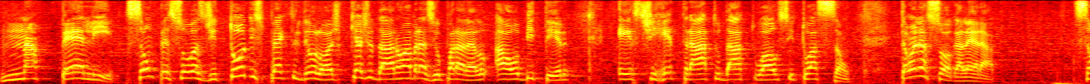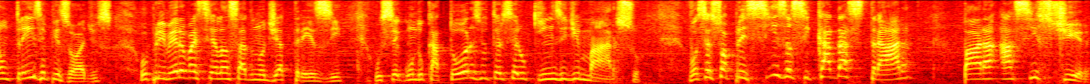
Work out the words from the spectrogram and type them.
na pele. São pessoas de todo espectro ideológico que ajudaram a Brasil Paralelo a obter este retrato da atual situação. Então, olha só, galera. São três episódios. O primeiro vai ser lançado no dia 13, o segundo 14 e o terceiro 15 de março. Você só precisa se cadastrar para assistir.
